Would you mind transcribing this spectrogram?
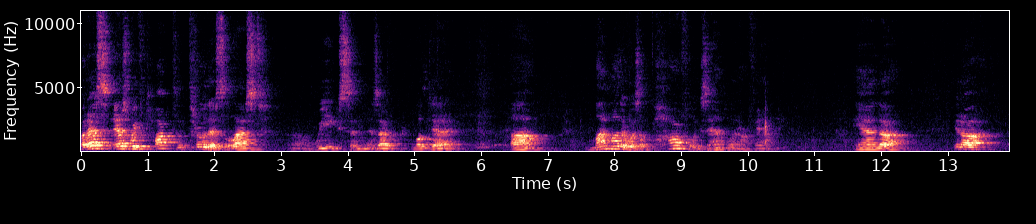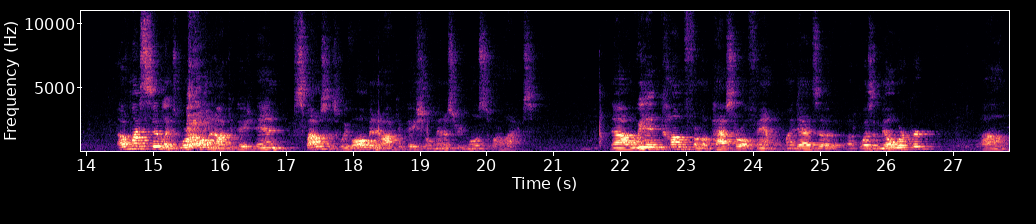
But as as we've talked through this the last uh, weeks, and as I've looked at it, um, my mother was a powerful example in our family, and uh, you know. Of my siblings, we're all in occupation, and spouses, we've all been in occupational ministry most of our lives. Now, we didn't come from a pastoral family. My dad's a, was a mill worker, um,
